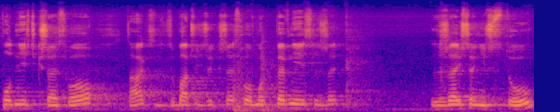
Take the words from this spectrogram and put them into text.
podnieść krzesło, tak, zobaczyć, że krzesło pewnie jest lże, lżejsze niż stół.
